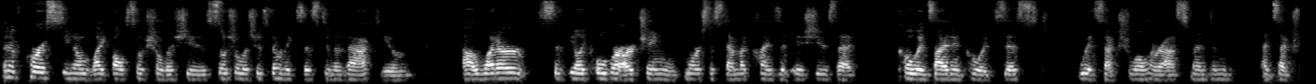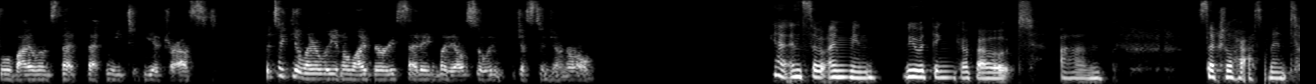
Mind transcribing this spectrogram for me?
and of course, you know, like all social issues, social issues don't exist in a vacuum. Uh, what are like overarching, more systemic kinds of issues that coincide and coexist with sexual harassment and, and sexual violence that that need to be addressed, particularly in a library setting, but also in just in general? Yeah, and so I mean, we would think about um, sexual harassment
